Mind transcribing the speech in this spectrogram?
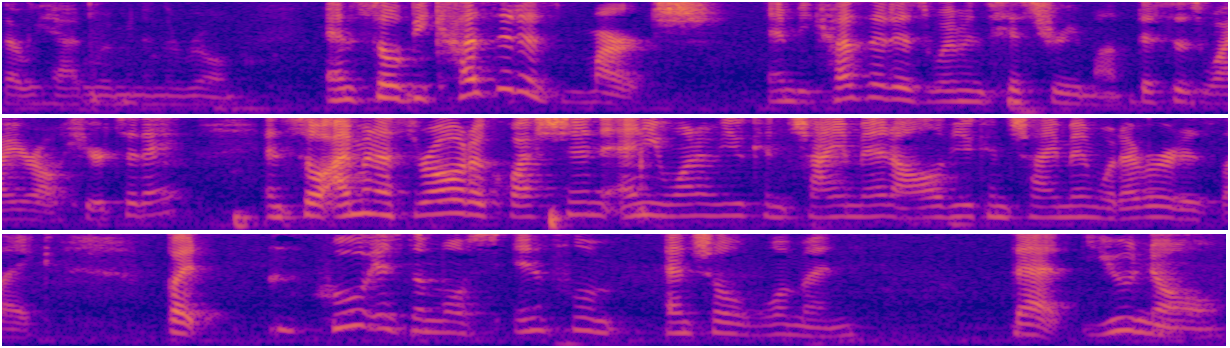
that we had women in the room. And so because it is March and because it is Women's History Month, this is why you're all here today. And so I'm going to throw out a question. Any one of you can chime in. All of you can chime in, whatever it is like. But who is the most influential woman that you know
